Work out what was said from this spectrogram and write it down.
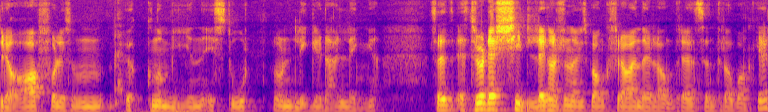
bra for liksom økonomien i stort når den ligger der lenge. Så jeg, jeg tror det skiller kanskje Norges Bank fra en del andre sentralbanker.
